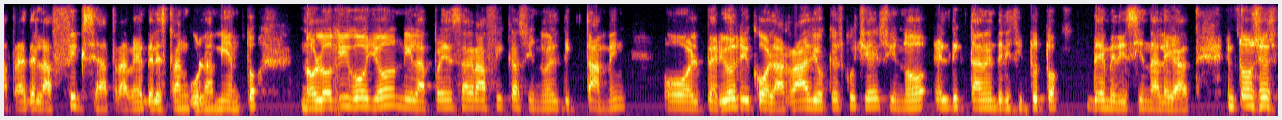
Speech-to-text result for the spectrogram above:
a través de la asfixia, a través del estrangulamiento. No lo digo yo ni la prensa gráfica, sino el dictamen o el periódico o la radio que escuché, sino el dictamen del Instituto de Medicina Legal. Entonces,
